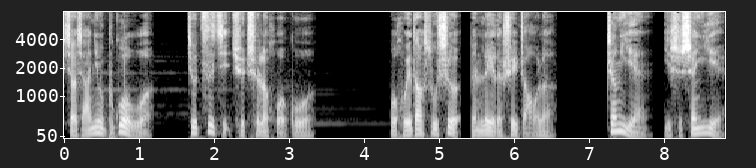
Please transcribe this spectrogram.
小霞拗不过我，就自己去吃了火锅。我回到宿舍便累得睡着了，睁眼已是深夜。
